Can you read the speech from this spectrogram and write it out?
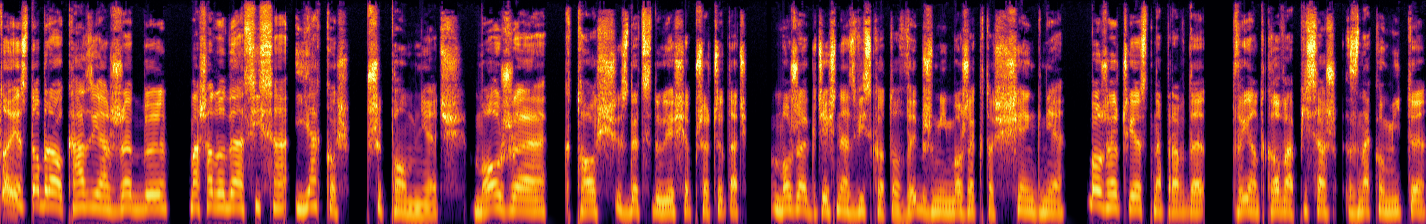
to jest dobra okazja, żeby Machado de Assisa jakoś przypomnieć. Może ktoś zdecyduje się przeczytać, może gdzieś nazwisko to wybrzmi, może ktoś sięgnie, bo rzecz jest naprawdę wyjątkowa, pisarz znakomity.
